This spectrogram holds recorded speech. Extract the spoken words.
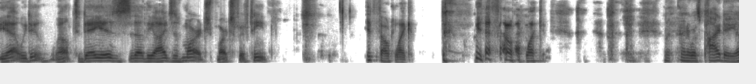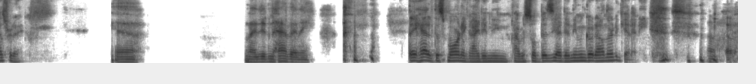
Yeah, we do. Well, today is uh, the Ides of March, March fifteenth. It felt like it. it felt like it. And it was Pi Day yesterday. Yeah. And I didn't have any. they had it this morning. I didn't even, I was so busy, I didn't even go down there to get any. oh,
